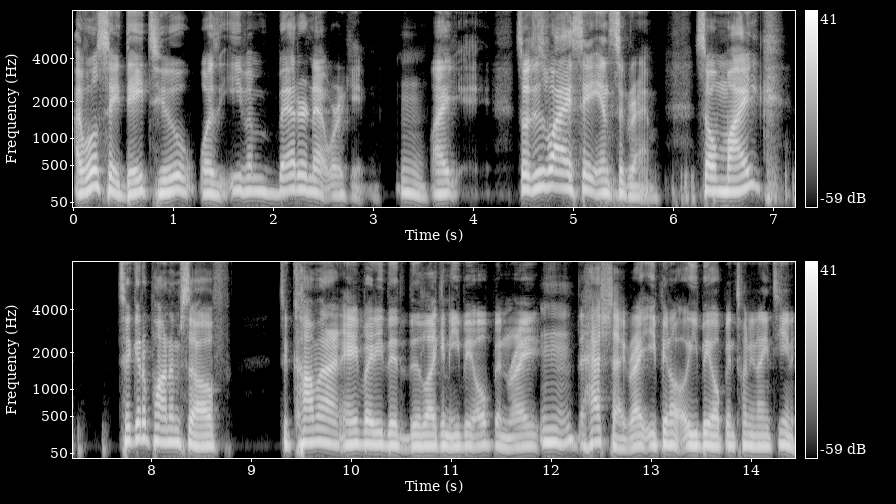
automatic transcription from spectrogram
I will say day two was even better networking. Mm. Like, so this is why I say Instagram. So Mike took it upon himself to comment on anybody that did like an eBay Open, right? Mhm. The hashtag, right? eBay, eBay Open 2019.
